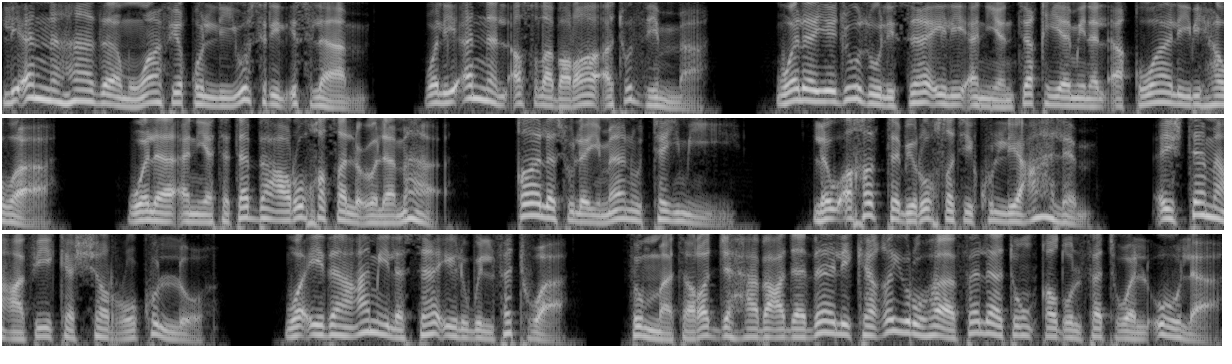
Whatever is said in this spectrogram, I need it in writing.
لأن هذا موافق ليسر الإسلام ولأن الأصل براءة الذمة. ولا يجوز للسائل أن ينتقي من الأقوال بهواه ولا أن يتتبع رخص العلماء قال سليمان التيمي. لو أخذت برخصة كل عالم اجتمع فيك الشر كله. وإذا عمل السائل بالفتوى ثم ترجح بعد ذلك غيرها فلا تنقض الفتوى الأولى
